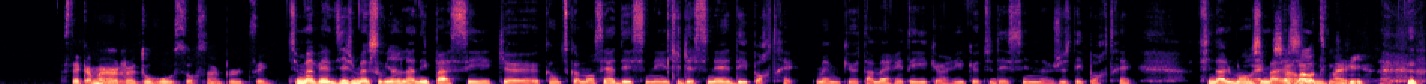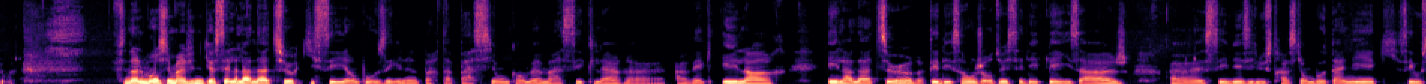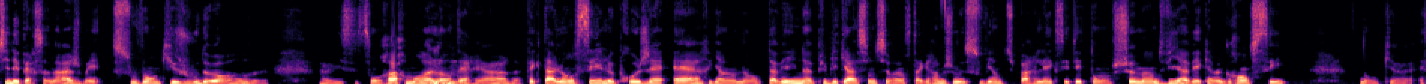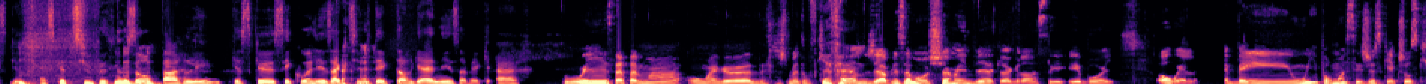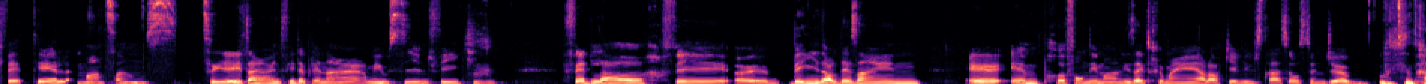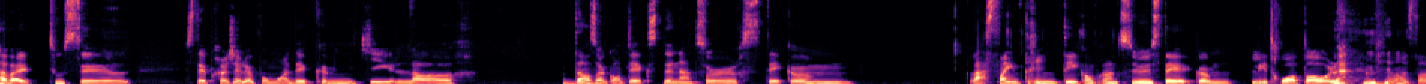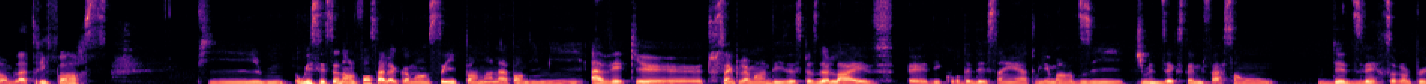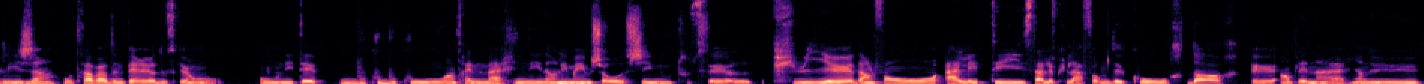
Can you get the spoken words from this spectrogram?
c'était comme un retour aux sources un peu, tu sais. Tu m'avais dit, je me souviens l'année passée, que quand tu commençais à dessiner, tu dessinais des portraits même que ta mère était écœurée que tu dessines juste des portraits. Finalement, j'imagine. Charlotte Marie. Finalement, j'imagine que c'est la nature qui s'est imposée là, par ta passion quand même assez claire euh, avec et l'art et la nature. Tes dessins aujourd'hui, c'est des paysages, euh, c'est des illustrations botaniques, c'est aussi des personnages, mais souvent qui jouent dehors. Euh, ils sont rarement à mm-hmm. l'intérieur. Fait que tu as lancé le projet R il y a un an. Tu avais une publication sur Instagram, je me souviens, tu parlais que c'était ton chemin de vie avec un grand C. Donc, euh, est-ce que est-ce que tu veux nous en parler? Qu'est-ce que c'est quoi les activités que tu organises avec R? Oui, certainement. Oh my God, je me trouve quétaine. J'ai appelé ça mon chemin de vie avec un grand C. Et boy. Oh well. Ben oui, pour moi, c'est juste quelque chose qui fait tellement de sens. sais, étant une fille de plein air, mais aussi une fille qui fait de l'art, fait euh, baigner dans le design, euh, aime profondément les êtres humains, alors que l'illustration, c'est un job où tu travailles tout seul. Ce projet-là, pour moi, de communiquer l'art dans un contexte de nature, c'était comme la Sainte Trinité, comprends-tu? C'était comme les trois pôles mis ensemble, la Triforce. Puis oui, c'est ça, dans le fond, ça a commencé pendant la pandémie avec euh, tout simplement des espèces de live, euh, des cours de dessin à tous les mardis. Je me disais que c'était une façon de divertir un peu les gens au travers d'une période où on, on était beaucoup, beaucoup en train de mariner dans les mêmes choses chez nous tout seul. Puis, euh, dans le fond, à l'été, ça a pris la forme de cours d'art en plein air. Il y en a eu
